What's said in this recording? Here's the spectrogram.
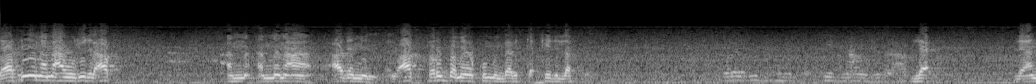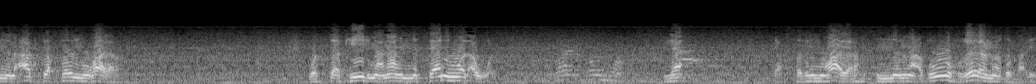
لا سيما مع وجود العطف أما, أما مع عدم العطف فربما يكون من باب التأكيد اللفظي. ولا يجوز التأكيد مع وجود العطف؟ لا. لأن العطف يقتضي المغايرة. والتأكيد معناه أن الثاني هو الأول. لا يقتضي المغايرة أن المعطوف غير المعطوف عليه.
